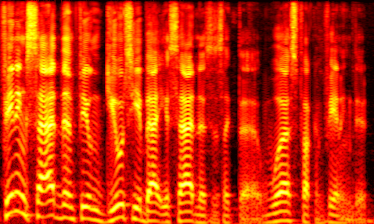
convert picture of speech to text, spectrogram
Feeling sad then feeling guilty about your sadness is like the worst fucking feeling, dude.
